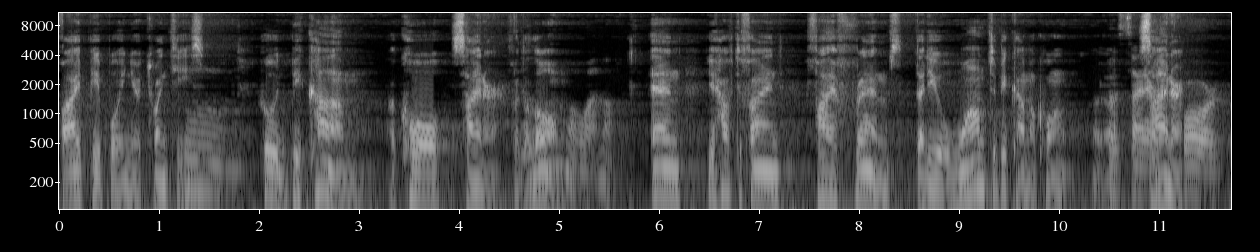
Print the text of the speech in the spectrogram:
five people in your 20s mm. who would become a co-signer for the oh, loan. wow. And you have to find five friends that you want to become a co-signer. Uh,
